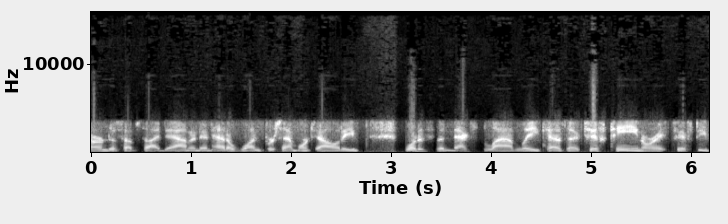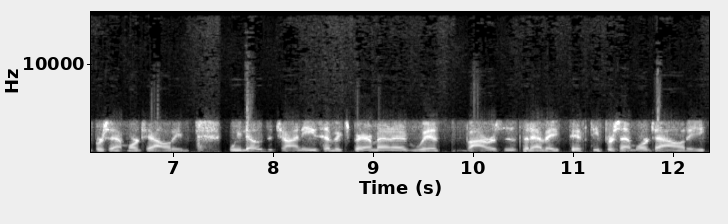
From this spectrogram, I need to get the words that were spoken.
turned us upside down and it had a 1% mortality. What if the next lab leak has a 15 or a 50% mortality? We know the Chinese have experimented with viruses that have a 50% mortality,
